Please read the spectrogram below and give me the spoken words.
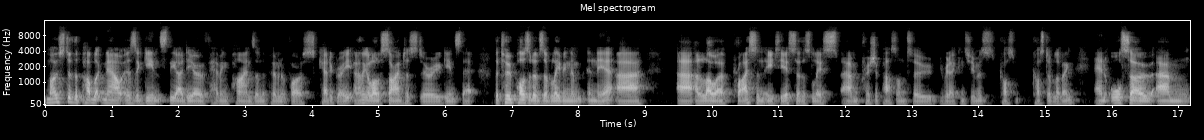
Most of the public now is against the idea of having pines in the permanent forest category, and I think a lot of scientists are against that. The two positives of leaving them in there are uh, a lower price in ETS, so there's less um, pressure passed on to everyday consumers, cost cost of living, and also um,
